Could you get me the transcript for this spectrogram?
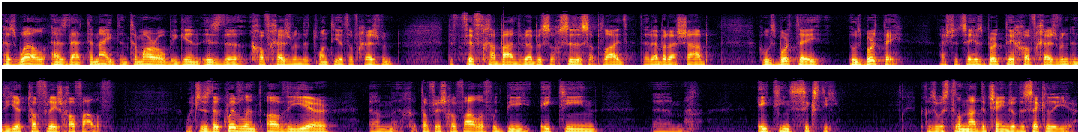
as well as that tonight and tomorrow begin is the Chav Cheshvan, the 20th of Cheshvan, the fifth Chabad Rebbe, so Chassidus applied, the Rebbe Rashab, whose birthday, whose birthday, I should say, his birthday, Chav Cheshvan, in the year Tafresh Chav Aleph, which is the equivalent of the year um, Tafresh Chav Aleph would be 18, um, 1860 because it was still not the change of the secular year.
